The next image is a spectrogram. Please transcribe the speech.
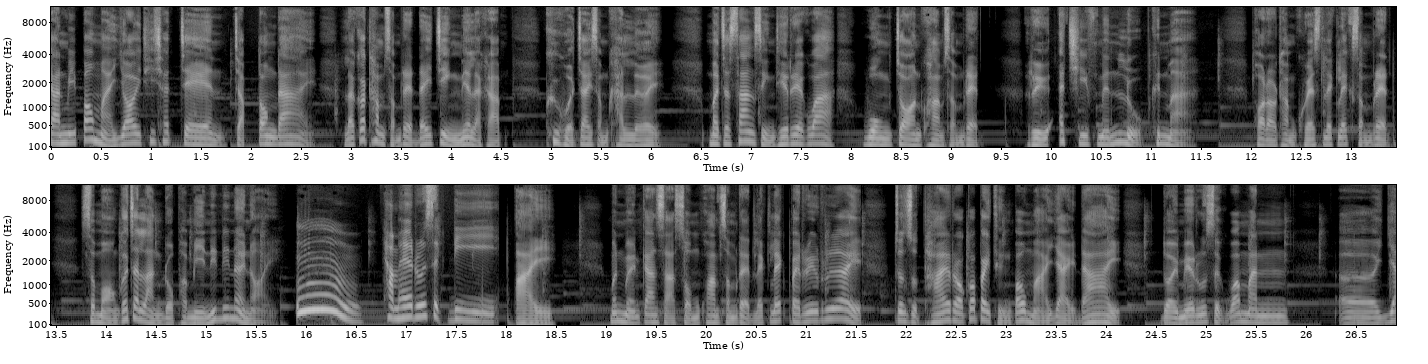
การมีเป้าหมายย่อยที่ชัดเจน จับต้องได้ แล้วก็ทำสำเร็จได้จริงเนี่ยแหละครับ คือหัวใจสำคัญเลย มันจะสร้างสิ่งที่เรียกว่า วงจรความสำเร็จ หรือ achievement loop ขึ้นมาพ อเราทำเควสเล็ก ๆสำเร็จ สมองก็จะหลั่งโดพามีนนิด ๆ หน่อย อืมทำให้รู้สึกดี ๆ ไป มันเหมือนการสะสมความสำเร็จเล็ก ๆ ไปเรื่อย ๆ จนสุดท้ายเราก็ไปถึงเป้าหมายใหญ่ได้ โดยไม่รู้สึกว่ามัน เอ่อ ย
